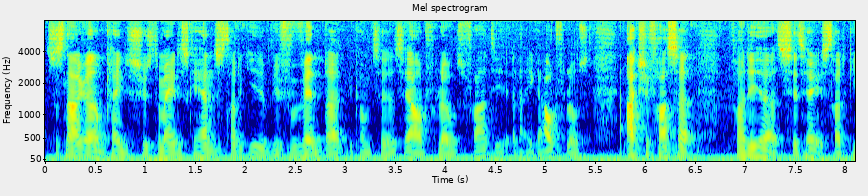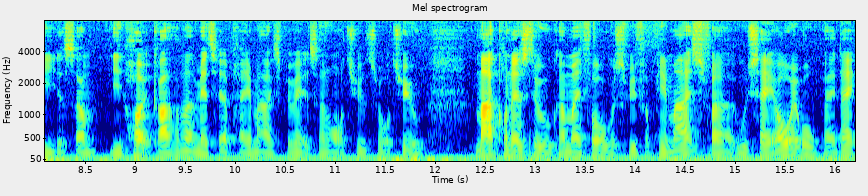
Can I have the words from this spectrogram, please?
Så snakker jeg omkring de systematiske handelsstrategier. Vi forventer, at vi kommer til at se outflows fra de, eller ikke outflows, aktiefrasat fra de her CTA-strategier, som i høj grad har været med til at præge markedsbevægelserne over 2022. Makro næste uge kommer i fokus. Vi får PMI's fra USA og Europa i dag.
